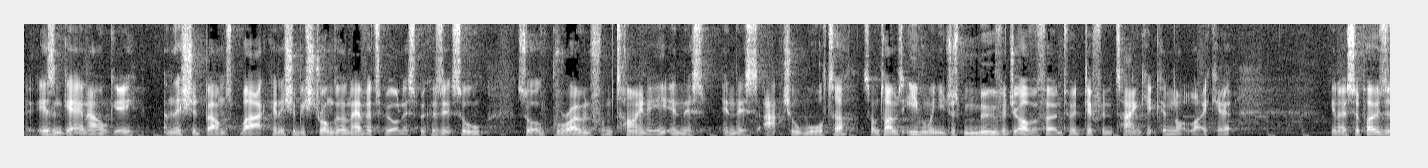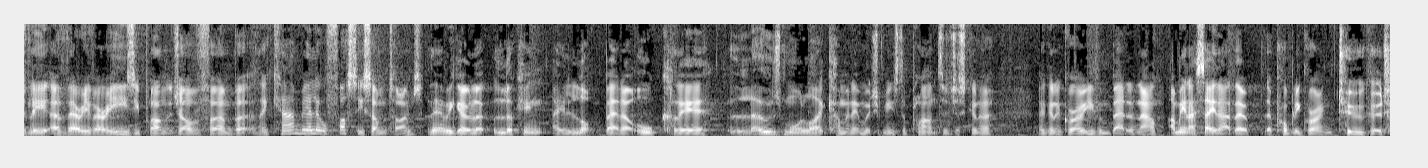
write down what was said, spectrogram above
it isn't getting algae, and this should bounce back, and it should be stronger than ever, to be honest, because it's all sort of grown from tiny in this, in this actual water. Sometimes even when you just move a Java fern to a different tank, it can not like it you know, supposedly a very, very easy plant, the Java fern, but they can be a little fussy sometimes. There we go, look, looking a lot better, all clear, loads more light coming in, which means the plants are just gonna they're to grow even better now. I mean, I say that, they're, they're probably growing too good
